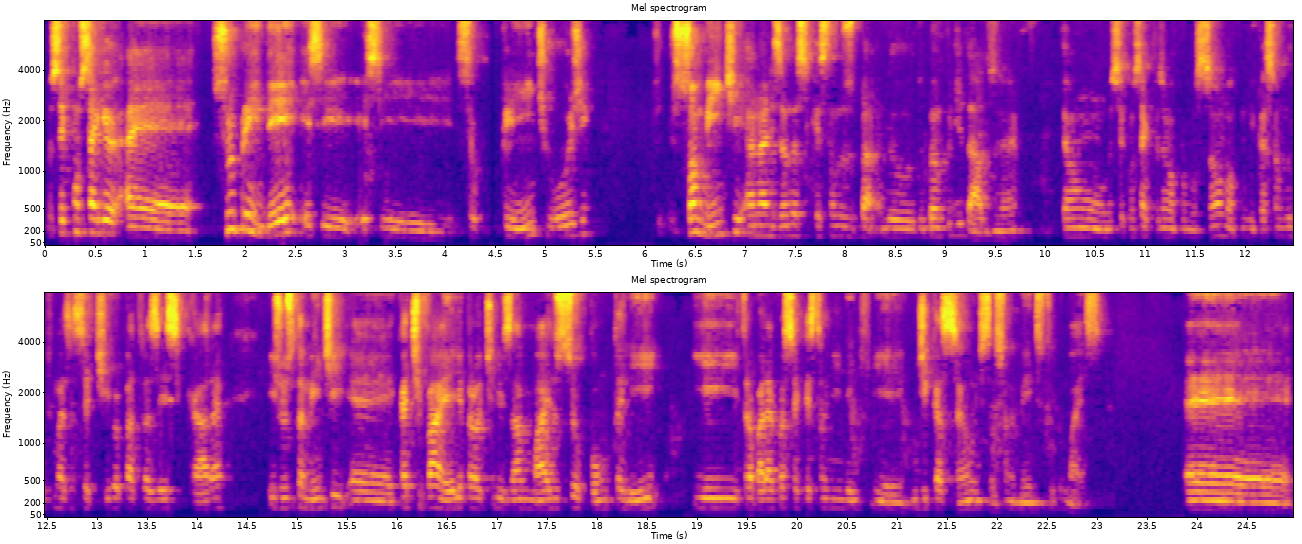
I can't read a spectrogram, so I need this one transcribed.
Você consegue é, surpreender esse, esse seu cliente hoje somente analisando essa questão dos, do, do banco de dados, né? Então, você consegue fazer uma promoção, uma comunicação muito mais assertiva para trazer esse cara e justamente é, cativar ele para utilizar mais o seu ponto ali e trabalhar com essa questão de indicação, de estacionamento e tudo mais. É,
